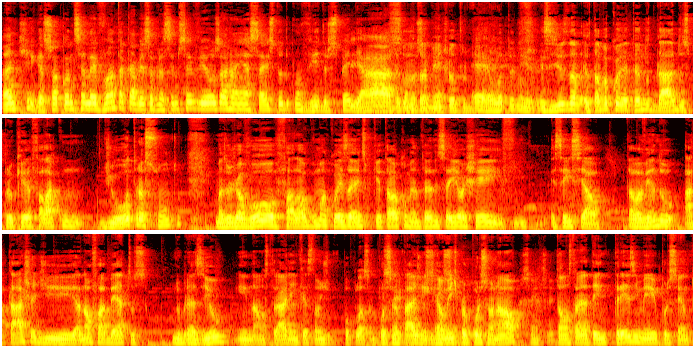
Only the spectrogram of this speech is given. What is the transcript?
antiga. Só quando você levanta a cabeça para cima, você vê os arranha-céus tudo com vidro espelhado. Absolutamente outro É, outro nível. Esses dias eu estava coletando dados para eu querer falar com, de outro assunto, mas eu já vou falar alguma coisa antes, porque estava comentando isso aí, eu achei essencial Tava vendo a taxa de analfabetos no Brasil e na Austrália em questão de população, porcentagem sim, sim, realmente sim. proporcional. Então a Austrália tem 13,5%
